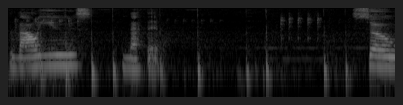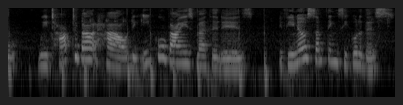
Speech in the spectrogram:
values method. So we talked about how the equal values method is if you know something's equal to this,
